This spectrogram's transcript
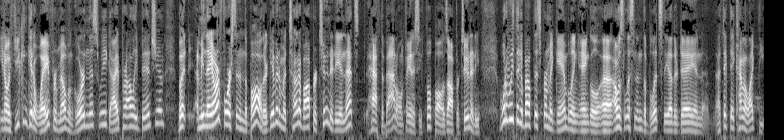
you know, if you can get away from Melvin Gordon this week, I'd probably bench him. But I mean, they are forcing him the ball. They're giving him a ton of opportunity, and that's half the battle in fantasy football is opportunity. What do we think about this from a gambling angle? Uh, I was listening to the Blitz the other day, and I think they kind of like the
